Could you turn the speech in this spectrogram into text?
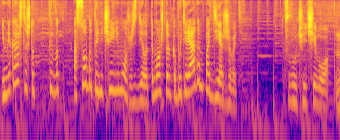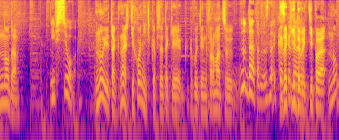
И мне кажется, что ты вот особо ты ничего не можешь сделать. Ты можешь только быть рядом, поддерживать. В случае чего. Ну да. И все. Ну и так, знаешь, тихонечко все-таки какую-то информацию Ну да, там, как закидывать. это- Типа, ну,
